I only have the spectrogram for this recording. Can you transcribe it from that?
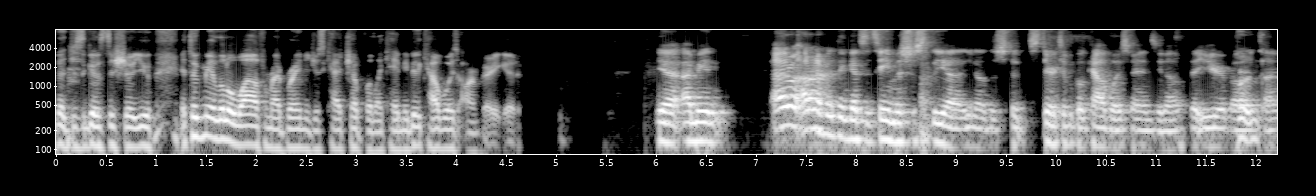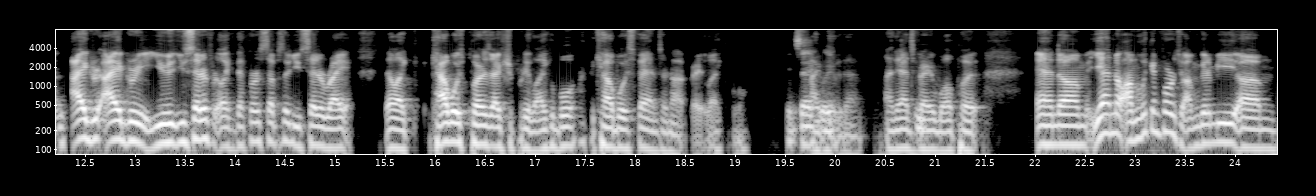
that just goes to show you, it took me a little while for my brain to just catch up with like, hey, maybe the Cowboys aren't very good. yeah, I mean, I don't I don't have anything against the team. It's just the uh, you know the, the stereotypical Cowboys fans, you know, that you hear about all the time. I agree. I agree. You you said it for like the first episode. You said it right. That like Cowboys players are actually pretty likable. The Cowboys fans are not very likable. Exactly. I agree with that. I think that's very well put. And um, yeah, no, I'm looking forward to. it. I'm gonna be um,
